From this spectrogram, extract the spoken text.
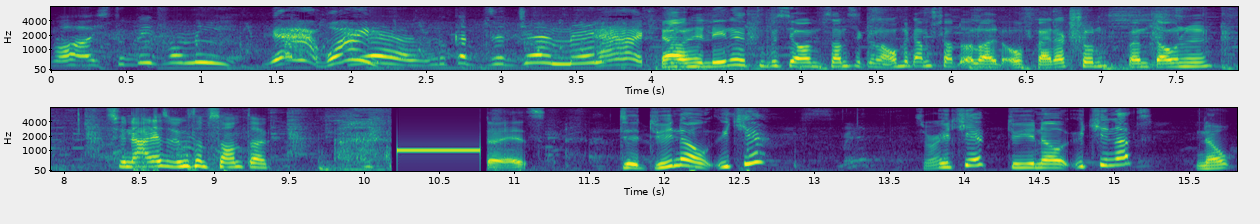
Wow, it's too big for me. Yeah, why? Yeah, look at the jam, man. Ja, und Helene, du bist ja am Samstag dann auch mit am Start oder halt auch Freitag schon beim Downhill. Das Finale ist übrigens am Sonntag. Da ist. Do, do you know Utje? Sorry? Utje? Do you know Utje nuts? Nope.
